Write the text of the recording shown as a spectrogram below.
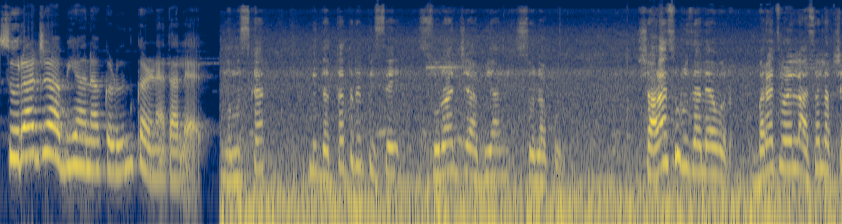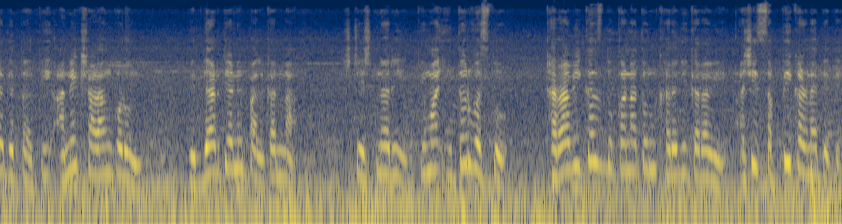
सुराज्य अभियानाकडून करण्यात आल्या आहेत. नमस्कार मी दत्तात्रय पिसे सुराज्य अभियान सोलापूर. शाळा सुरू झाल्यावर बऱ्याच वेळेला असं लक्षात येतं की अनेक शाळांकडून विद्यार्थी आणि पालकांना स्टेशनरी किंवा इतर वस्तू ठराविकच दुकानातून खरेदी करावी अशी सक्ती करण्यात येते.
